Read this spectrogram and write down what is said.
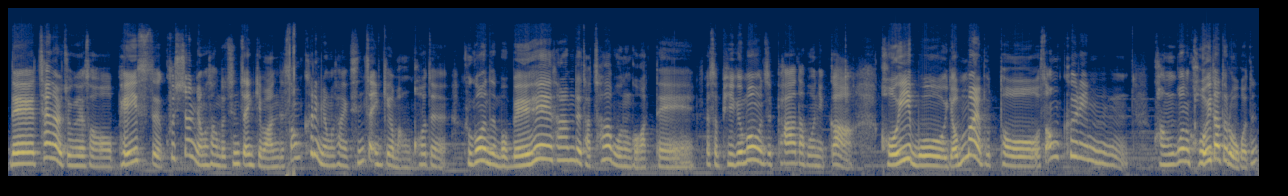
내 채널 중에서 베이스 쿠션 영상도 진짜 인기 많은데 선크림 영상이 진짜 인기가 많거든. 그거는 뭐 매해 사람들 다 찾아보는 것 같아. 그래서 비교 모음집 하다 보니까 거의 뭐 연말부터 선크림 광고는 거의 다 들어오거든?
